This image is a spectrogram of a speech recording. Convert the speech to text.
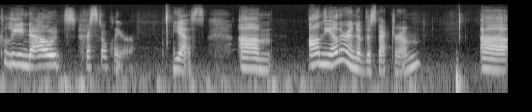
cleaned out. Crystal clear. Yes. Um, on the other end of the spectrum, uh,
